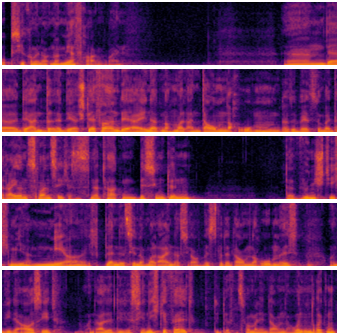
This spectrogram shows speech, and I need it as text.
Ups, hier kommen noch immer mehr Fragen rein. Ähm, der, der, der Stefan, der erinnert nochmal an Daumen nach oben. Da sind wir jetzt nur bei 23. Das ist in der Tat ein bisschen dünn. Da wünschte ich mir mehr. Ich blende es hier nochmal ein, dass ihr auch wisst, wo der Daumen nach oben ist und wie der aussieht. Und alle, die das hier nicht gefällt, die dürfen zwar mal den Daumen nach unten drücken.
